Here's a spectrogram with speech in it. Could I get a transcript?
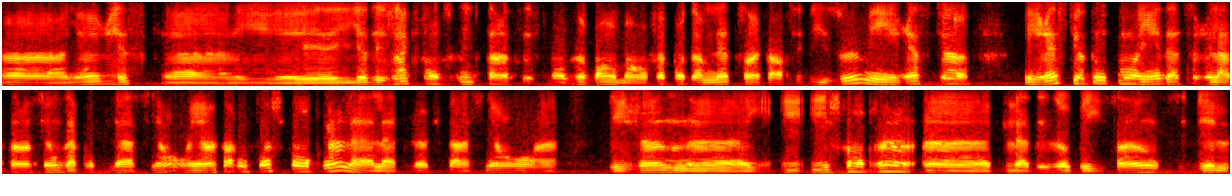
Euh, il y a un risque. Euh, il y a des gens qui font du militantisme qui vont dire bon, ben, on fait pas d'omelette sans casser des œufs, mais il reste que il reste qu'il y a d'autres moyens d'attirer l'attention de la population. Et encore une fois, je comprends la, préoccupation euh, des jeunes et, je comprends que la désobéissance civile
